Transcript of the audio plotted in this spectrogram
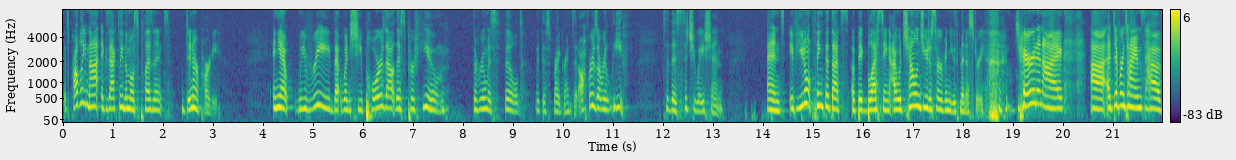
It's probably not exactly the most pleasant dinner party. And yet, we read that when she pours out this perfume, the room is filled with this fragrance. It offers a relief to this situation. And if you don't think that that's a big blessing, I would challenge you to serve in youth ministry. Jared and I, uh, at different times, have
